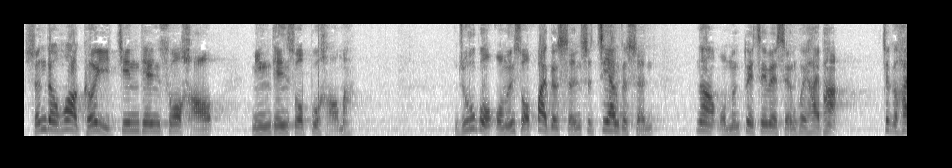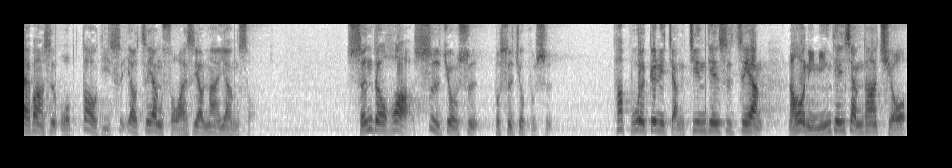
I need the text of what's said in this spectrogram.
神的话可以今天说好，明天说不好吗？如果我们所拜的神是这样的神，那我们对这位神会害怕。这个害怕是我到底是要这样守，还是要那样守？神的话是就是，不是就不是。他不会跟你讲今天是这样。然后你明天向他求，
